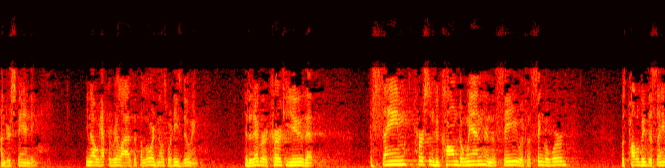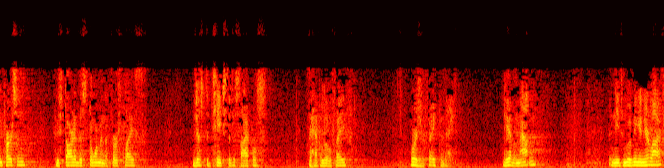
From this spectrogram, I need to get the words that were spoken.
understanding. You know, we have to realize that the Lord knows what He's doing. Did it ever occur to you that the same person who calmed the wind and the sea with a single word was probably the same person who started the storm in the first place just to teach the disciples to have a little faith? Where's your faith today? Do you have a mountain that needs moving in your life?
